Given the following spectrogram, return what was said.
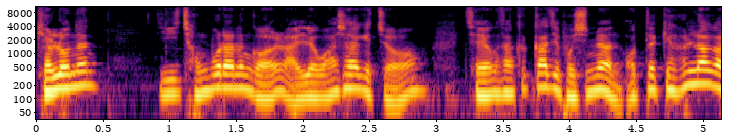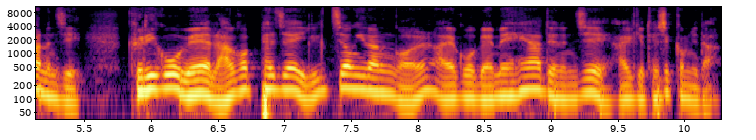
결론은 이 정보라는 걸 알려고 하셔야겠죠. 제 영상 끝까지 보시면 어떻게 흘러가는지, 그리고 왜 락업 해제 일정이라는 걸 알고 매매해야 되는지 알게 되실 겁니다.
